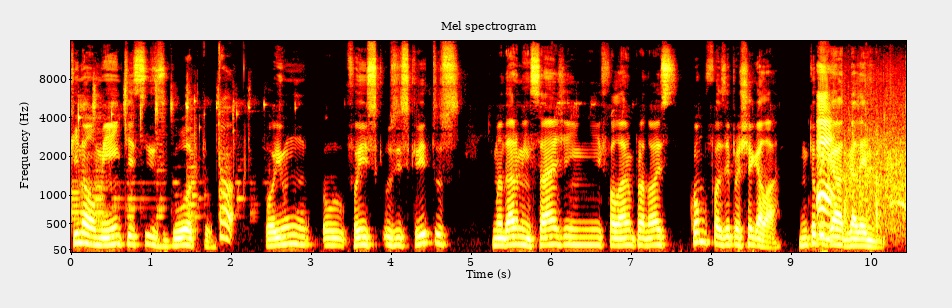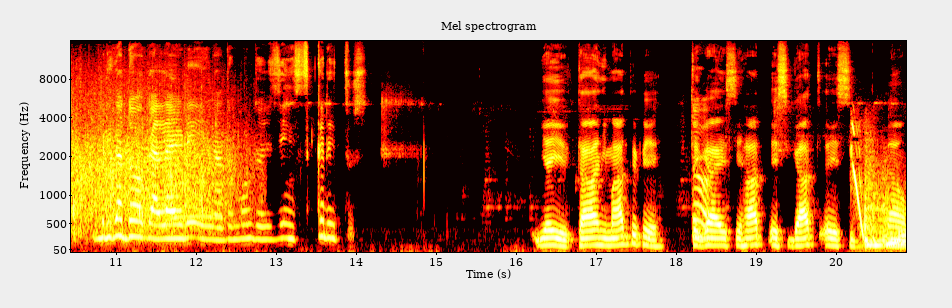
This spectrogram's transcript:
finalmente esse esgoto. Tô. Foi um, foi os inscritos que mandaram mensagem e falaram pra nós como fazer pra chegar lá. Muito É. obrigado, galerinha. Obrigado, galerinha mundo dos inscritos. E aí, tá animado, Pepe? Tô. Pegar esse rato, esse gato, esse. Não,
